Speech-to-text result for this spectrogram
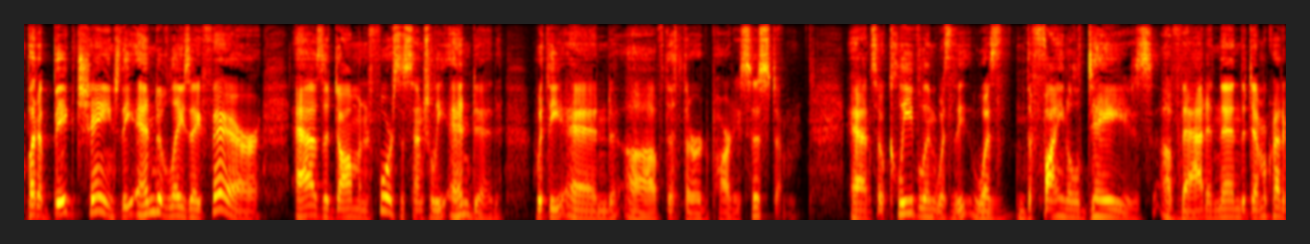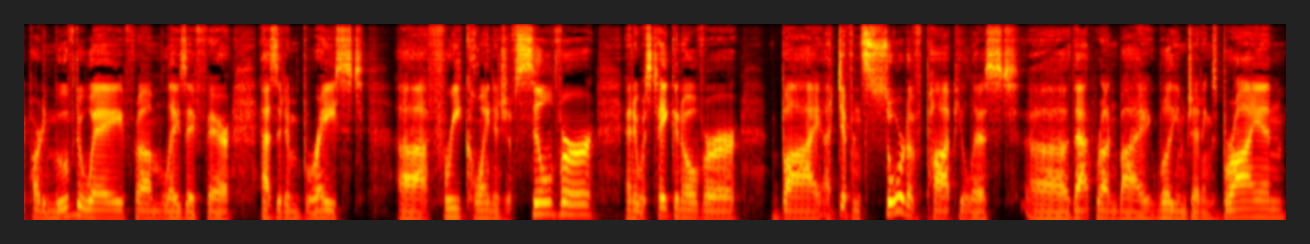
But a big change, the end of laissez faire as a dominant force essentially ended with the end of the third party system. And so Cleveland was the was the final days of that. And then the Democratic Party moved away from laissez faire as it embraced uh, free coinage of silver, and it was taken over by a different sort of populist, uh, that run by William Jennings Bryan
